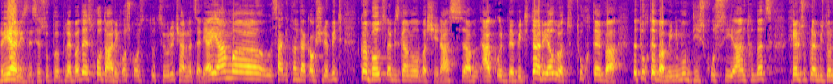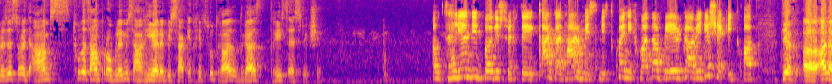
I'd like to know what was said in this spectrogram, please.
რეალიზდეს ეს უფლება და ეს მხოლოდ არ იყოს კონსტიტუციური ჩანაწერი. აი ამ საკითხთან დაკავშირებით თქვენ ბოლო წლების განმავლობაში რას აკვირდებით და რეალურად თუ ხდება და თუ ხდება მინიმუმ დისკუსია ან თუნდაც ხელისუფლების დონეზე სწორედ ამ თუნდაც ამ პრობლემის აღიარების საკითხიც თუ დგას დღის წესრიგში. აუ ძალიან დიდ ბოდიშს ვიხდი. კარგად არ მესმის თქვენი ხმა და ვერ გავიგე შეკითხვა. დიახ, ანა,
